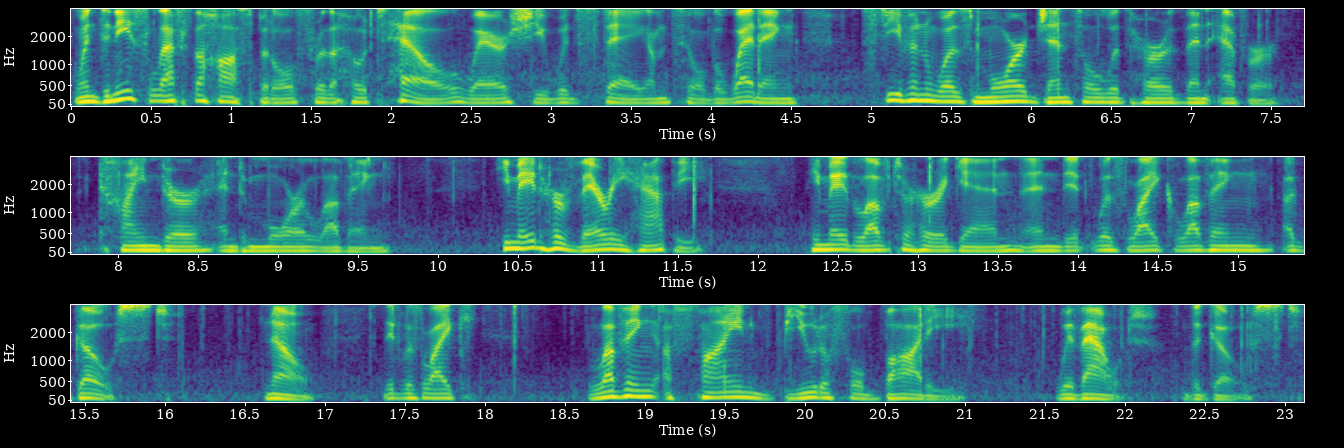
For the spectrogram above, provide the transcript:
When Denise left the hospital for the hotel where she would stay until the wedding, Stephen was more gentle with her than ever, kinder and more loving. He made her very happy. He made love to her again, and it was like loving a ghost. No, it was like loving a fine, beautiful body without the ghost,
